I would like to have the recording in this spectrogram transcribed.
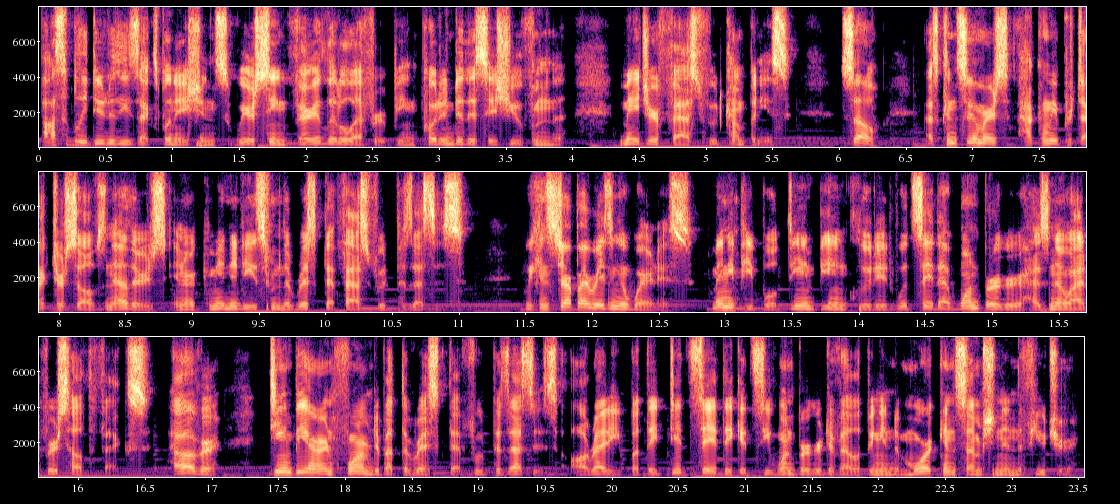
Possibly due to these explanations, we are seeing very little effort being put into this issue from the major fast food companies. So, as consumers, how can we protect ourselves and others in our communities from the risk that fast food possesses? We can start by raising awareness. Many people, D&B included, would say that one burger has no adverse health effects. However, D&B are informed about the risk that food possesses already, but they did say they could see one burger developing into more consumption in the future.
